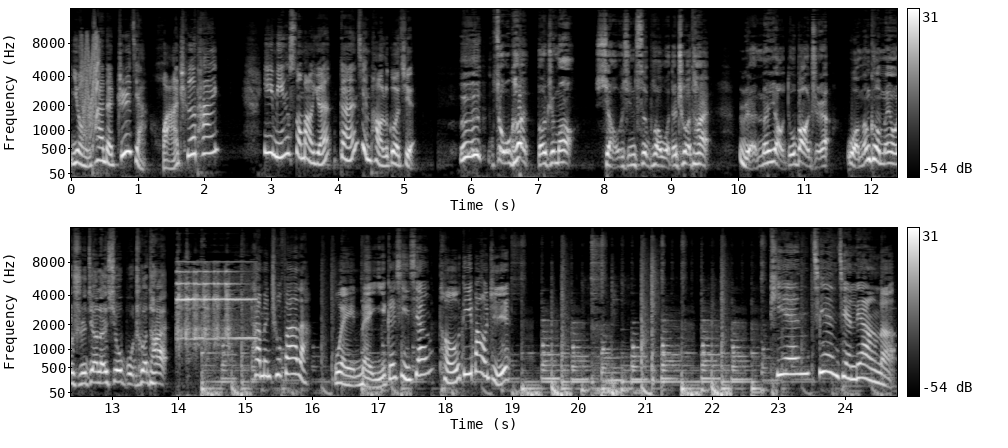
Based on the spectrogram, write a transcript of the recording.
用他的指甲划车胎。一名送报员赶紧跑了过去。呃，走开，报纸猫，小心刺破我的车胎。人们要读报纸。我们可没有时间来修补车胎。他们出发了，为每一个信箱投递报纸。天渐渐亮了，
